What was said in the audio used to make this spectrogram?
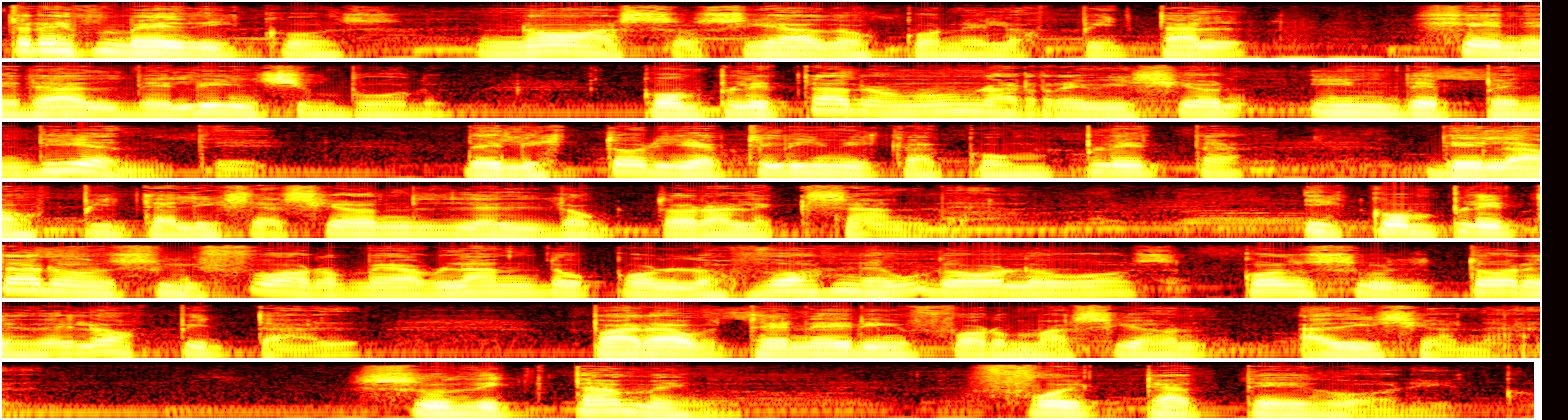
Tres médicos no asociados con el Hospital General de Lynchburg completaron una revisión independiente de la historia clínica completa de la hospitalización del doctor Alexander y completaron su informe hablando con los dos neurólogos consultores del hospital para obtener información adicional. Su dictamen fue categórico.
